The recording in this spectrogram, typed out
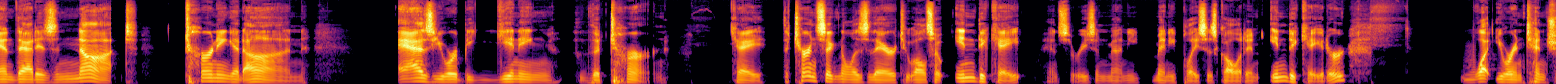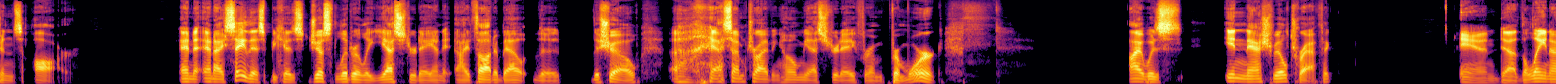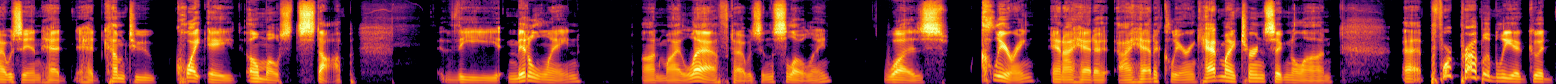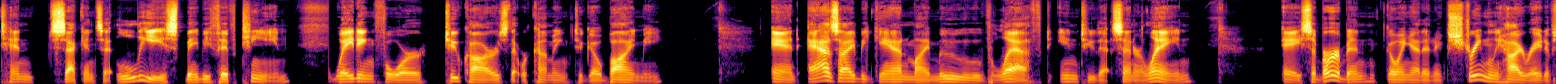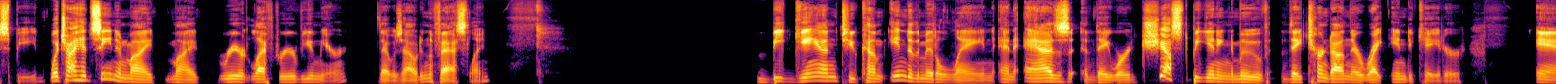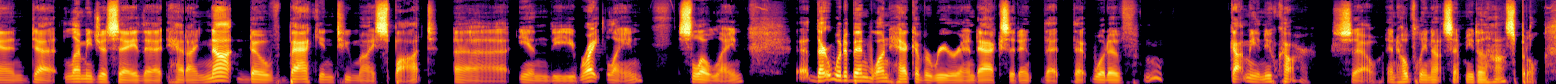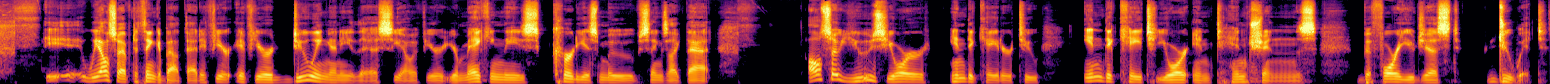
and that is not turning it on as you are beginning the turn. Okay. The turn signal is there to also indicate, hence the reason many, many places call it an indicator, what your intentions are. And, and I say this because just literally yesterday, and I thought about the the show uh, as I'm driving home yesterday from from work. I was in Nashville traffic, and uh, the lane I was in had had come to quite a almost stop. The middle lane on my left, I was in the slow lane, was clearing, and I had a I had a clearing, had my turn signal on. Uh, for probably a good 10 seconds at least, maybe 15, waiting for two cars that were coming to go by me. And as I began my move left into that center lane, a suburban going at an extremely high rate of speed, which I had seen in my my rear left rear view mirror that was out in the fast lane, began to come into the middle lane and as they were just beginning to move, they turned on their right indicator. And uh, let me just say that had I not dove back into my spot uh, in the right lane, slow lane, uh, there would have been one heck of a rear end accident that that would have hmm, got me a new car. So, and hopefully not sent me to the hospital. We also have to think about that. If you're if you're doing any of this, you know, if you're you're making these courteous moves, things like that, also use your indicator to indicate your intentions before you just do it.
